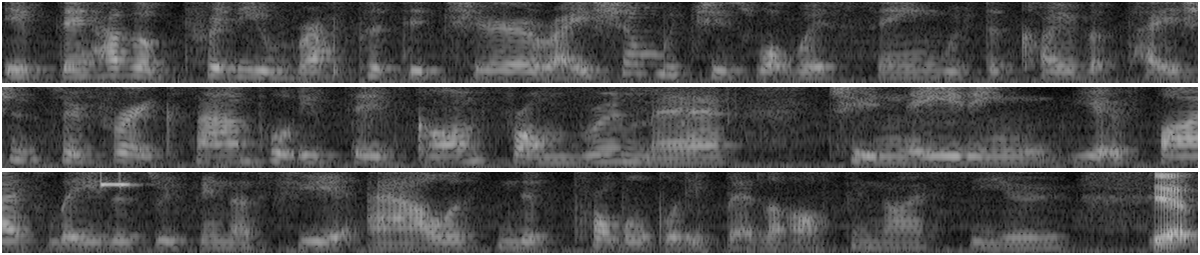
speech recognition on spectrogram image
if they have a pretty rapid deterioration, which is what we're seeing with the COVID patients, so for example, if they've gone from room air to needing you know five liters within a few hours, and they're probably better off in ICU. Yeah.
